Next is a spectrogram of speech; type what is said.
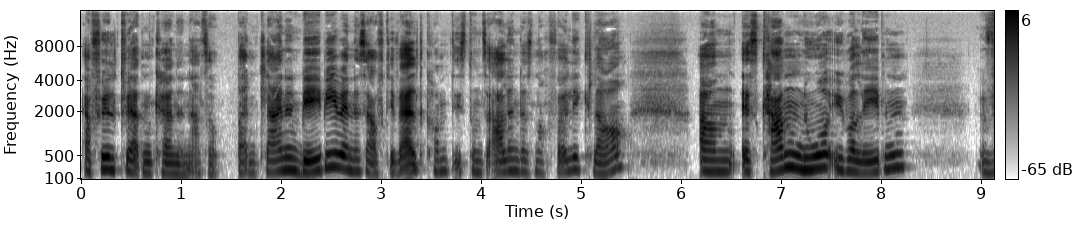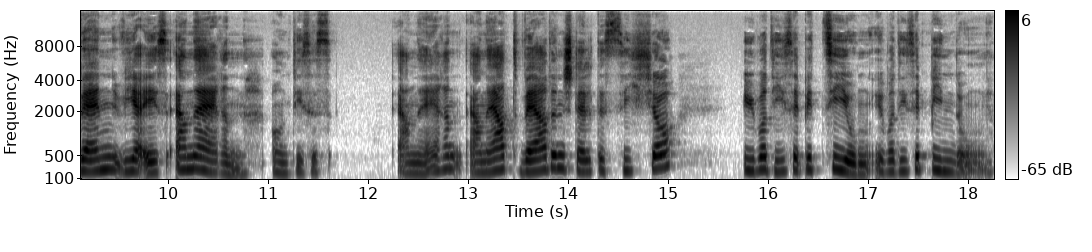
erfüllt werden können. Also beim kleinen Baby, wenn es auf die Welt kommt, ist uns allen das noch völlig klar. Ähm, es kann nur überleben, wenn wir es ernähren. Und dieses Ernähren, ernährt werden stellt es sicher über diese Beziehung, über diese Bindung,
